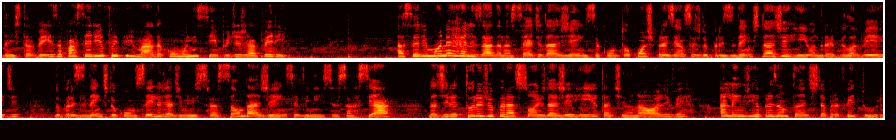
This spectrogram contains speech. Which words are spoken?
Desta vez, a parceria foi firmada com o município de Japeri. A cerimônia realizada na sede da agência contou com as presenças do presidente da AG Rio, André Vilaverde, do presidente do Conselho de Administração da agência, Vinícius Sarciá, da diretora de operações da AG Rio, Tatiana Oliver, além de representantes da prefeitura.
